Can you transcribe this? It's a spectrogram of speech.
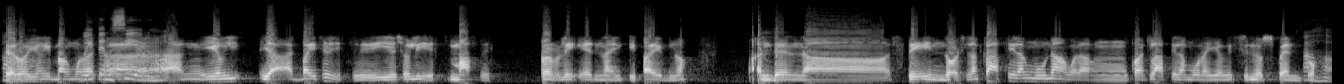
Pero Aha. yung ibang mga Wait and see, ah, ano ang yung yeah, advisor is uh, usually is mask eh. probably N95 no. And then uh, stay indoors lang. Klase lang muna, walang klase lang muna yung sinuspend ko. Aha.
